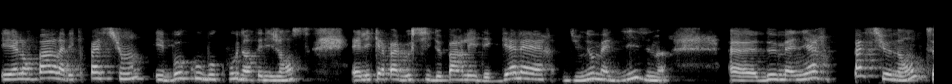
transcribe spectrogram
Et elle en parle avec passion et beaucoup, beaucoup d'intelligence. Elle est capable aussi de parler des galères du nomadisme euh, de manière passionnante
